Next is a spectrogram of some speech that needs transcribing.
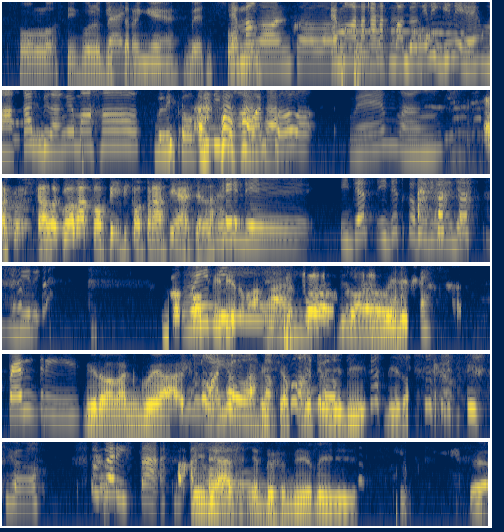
Solo sih gue lebih Banyak. sering ya Benson Emang- Bengawan Solo. Emang anak-anak magang ini gini ya, makan bilangnya mahal, beli kopi di Bengawan Solo. Memang. Aku kalau gua mah kopi di koperasi aja lah. Wede. Ijat, ijat kopi di mana, Jat? Di gue kopi di ruangan Betul. di ruangan gue jadi pantry. di ruangan gue ada Waduh, coffee shop gitu jadi di Coffee shop. Oh, barista. Oh. nyeduh sendiri ya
